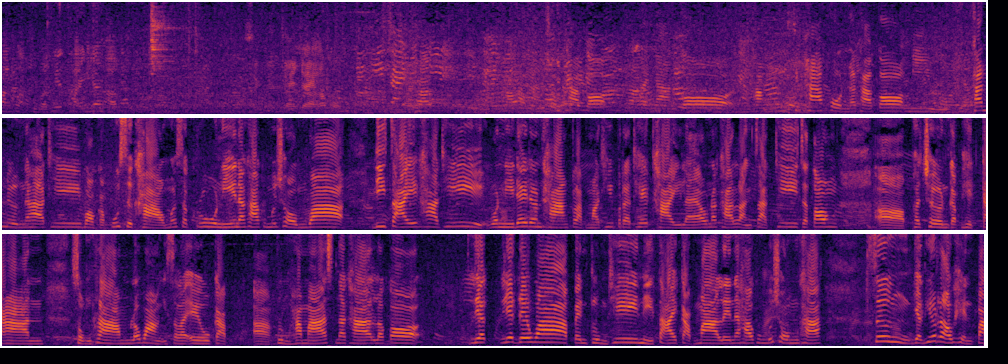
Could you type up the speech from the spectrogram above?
ทางกลับสู่ประเทศไทยเนี่ยครับครับคุณผู้ชมคะก็รายงานก็ทั้ง 15 คนนะคะ ก็มีอยู่ท่านหนึ่งนะคะ ที่บอกกับผู้สื่อข่าวเมื่อสักครู่นี้นะคะ คุณผู้ชมว่าดีใจค่ะที่วันนี้ได้เดินทางกลับมาที่ประเทศไทยแล้วนะคะ หลังจากที่จะต้องเออเผชิญกับเหตุการณ์สงครามระหว่างอิสราเอลกับอ่ากลุ่มฮามาสนะคะ แล้วก็เรียกเรียกได้ว่าเป็นกลุ่มที่หนีตายกลับมาเลยนะคะ คุณผู้ชมคะ ซึ่งอย่างที่เราเห็นไป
